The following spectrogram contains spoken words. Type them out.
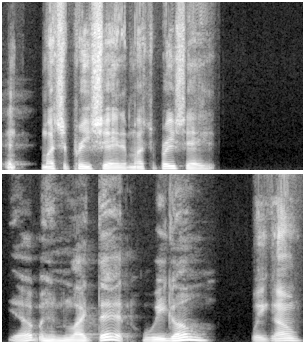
Much appreciated. Much appreciated. yep, and like that, we gone. We gone.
